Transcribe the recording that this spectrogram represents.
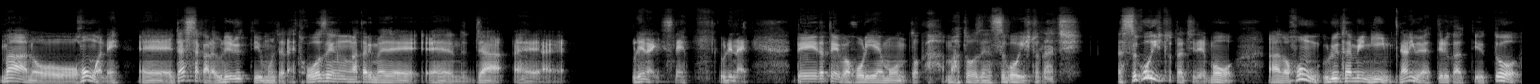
まあ、あの、本はね、えー、出したから売れるっていうもんじゃない。当然当たり前で、えー、じゃあ、えー売れないですね。売れない。で、例えばホリエモンとか、まあ当然すごい人たち。すごい人たちでも、あの、本売るために何をやってるかっていうと、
